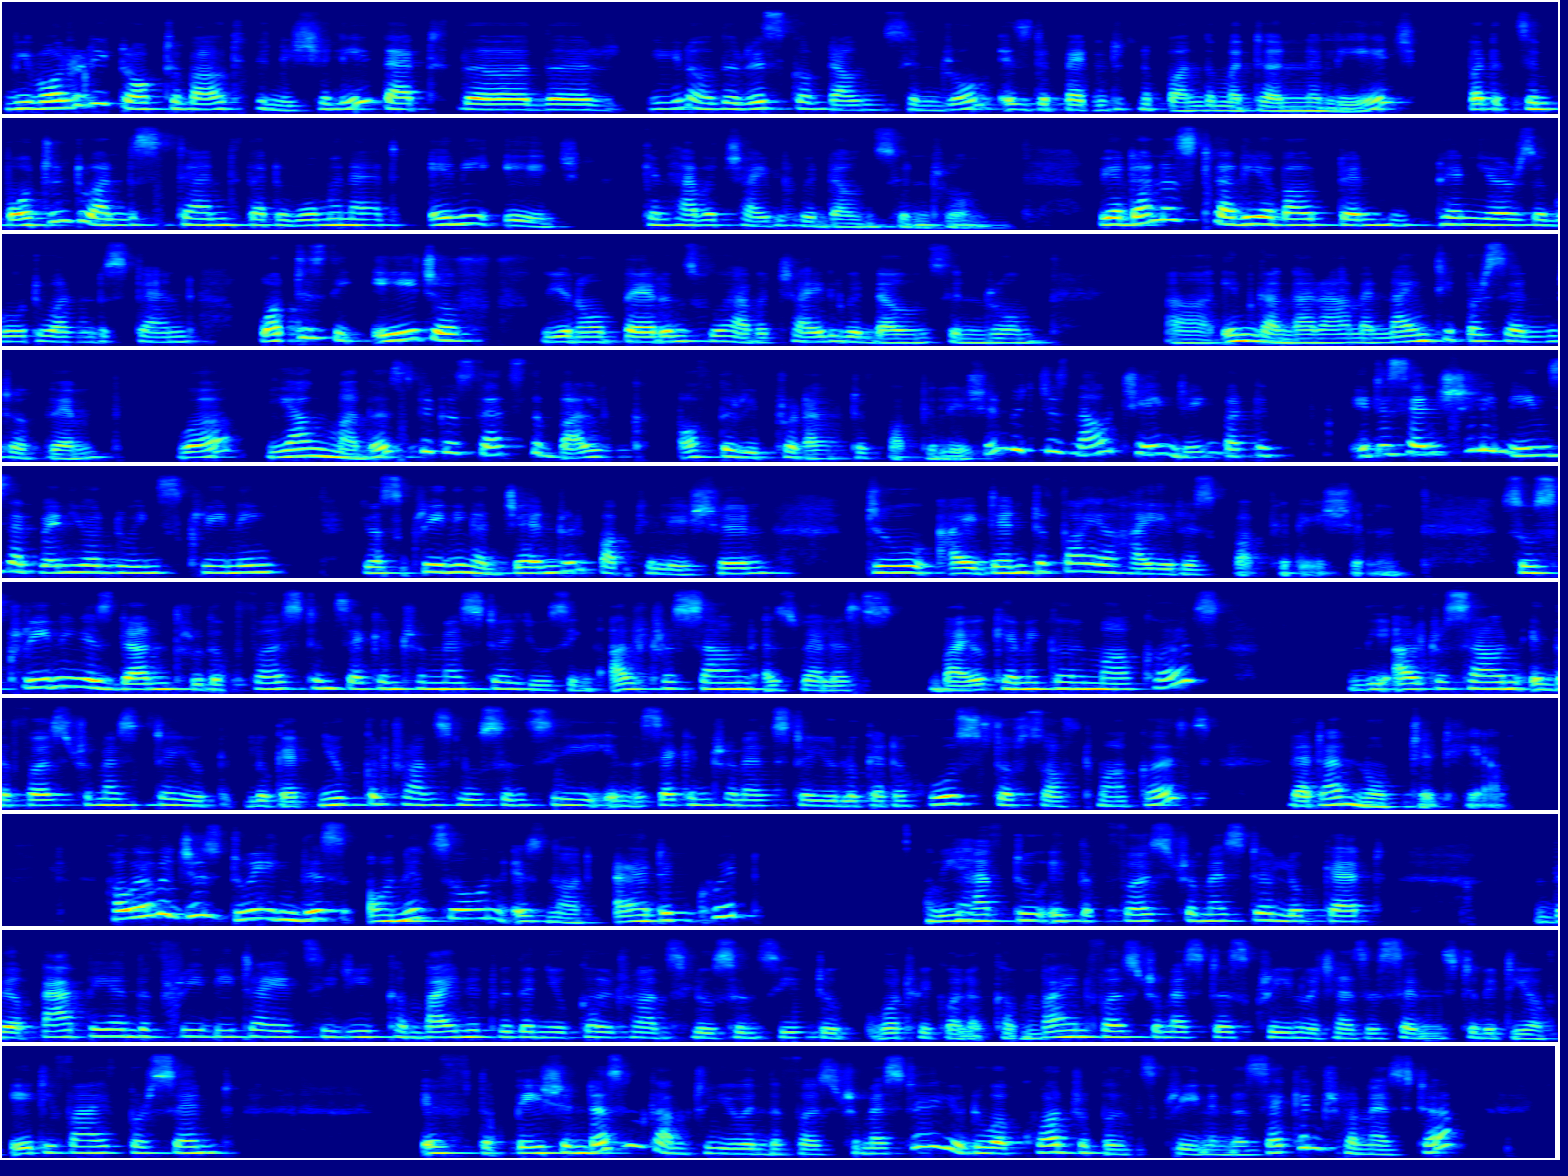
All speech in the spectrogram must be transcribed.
we've already talked about initially that the the you know the risk of down syndrome is dependent upon the maternal age but it's important to understand that a woman at any age can have a child with down syndrome We had done a study about 10, 10 years ago to understand what is the age of you know parents who have a child with Down syndrome uh, in Gangaram, and 90% of them were young mothers because that's the bulk of the reproductive population, which is now changing. But it, it essentially means that when you're doing screening, you're screening a general population to identify a high risk population. So screening is done through the first and second trimester using ultrasound as well as biochemical markers. The ultrasound in the first trimester, you look at nuchal translucency. In the second trimester, you look at a host of soft markers that are noted here. However, just doing this on its own is not adequate. We have to, in the first trimester, look at the PAPP-A and the free beta HCG, combine it with the nuchal translucency to what we call a combined first trimester screen, which has a sensitivity of 85%. If the patient doesn't come to you in the first trimester, you do a quadruple screen in the second trimester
